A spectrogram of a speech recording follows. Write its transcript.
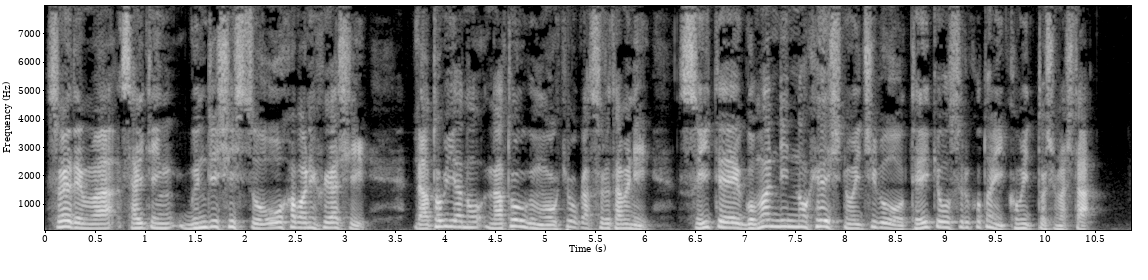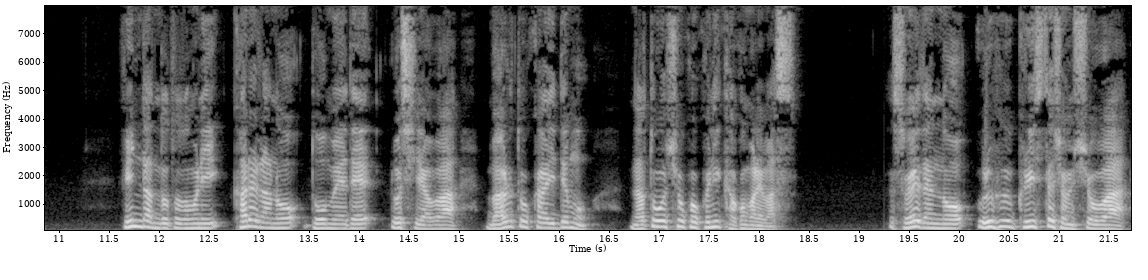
スウェーデンは最近軍事支出を大幅に増やし、ラトビアの NATO 軍を強化するために推定5万人の兵士の一部を提供することにコミットしました。フィンランドと共に彼らの同盟でロシアはバルト海でも NATO 諸国に囲まれます。スウェーデンのウルフ・クリステション首相は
